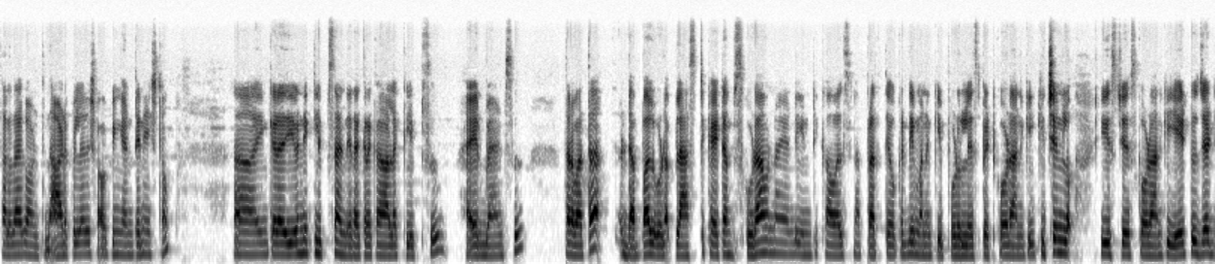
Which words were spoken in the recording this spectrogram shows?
సరదాగా ఉంటుంది. ఆడపిల్లల షాపింగ్ అంటేనే ఇష్టం. ఇక్కడ ఇవన్నీ క్లిప్స్ అండి రకరకాల క్లిప్స్ హెయిర్ బ్యాండ్స్. తర్వాత డబ్బాలు కూడా ప్లాస్టిక్ ఐటమ్స్ కూడా ఉన్నాయండి. ఇంటికి కావాల్సిన ప్రతి ఒక్కటి మనకి పొడులు వేసి పెట్టుకోవడానికి కిచెన్లో యూస్ చేసుకోవడానికి ఏ టు జెడ్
